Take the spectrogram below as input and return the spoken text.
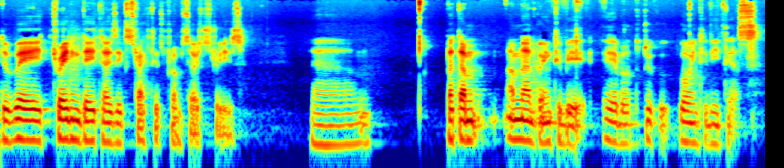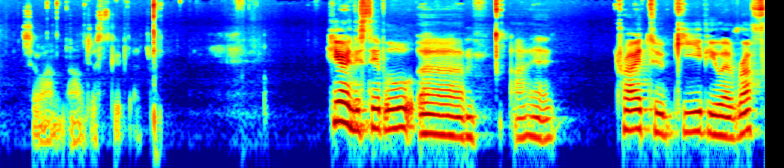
the way training data is extracted from search trees. Um, but I'm I'm not going to be able to go into details, so i will just skip that. Here in this table, um, I try to give you a rough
